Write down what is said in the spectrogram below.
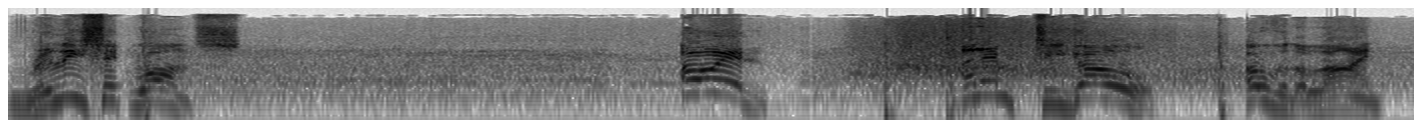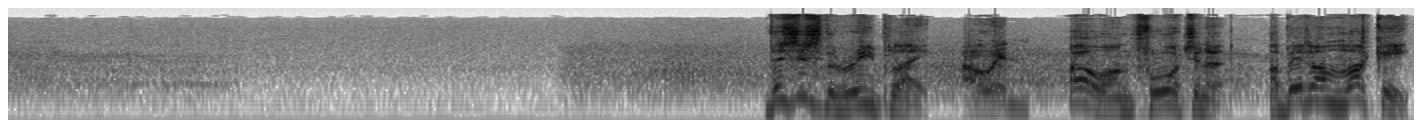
Release it once. Owen! An empty goal. Over the line. This is the replay. Owen. Oh, unfortunate. A bit unlucky.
